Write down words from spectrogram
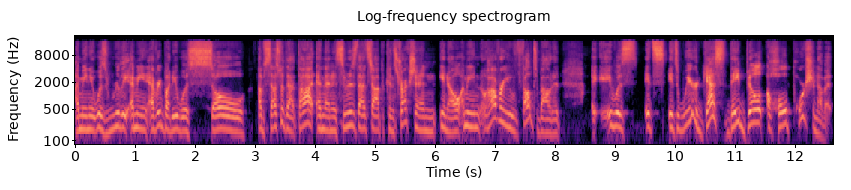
I mean, it was really. I mean, everybody was so obsessed with that thought, and then as soon as that stopped construction, you know, I mean, however you felt about it, it was. It's it's weird. Yes, they built a whole portion of it.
